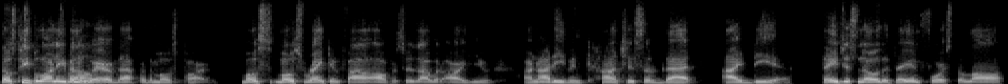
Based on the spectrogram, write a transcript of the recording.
Those people aren't even well, aware of that for the most part. Most most rank and file officers, I would argue, are not even conscious of that idea. They just know that they enforce the law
